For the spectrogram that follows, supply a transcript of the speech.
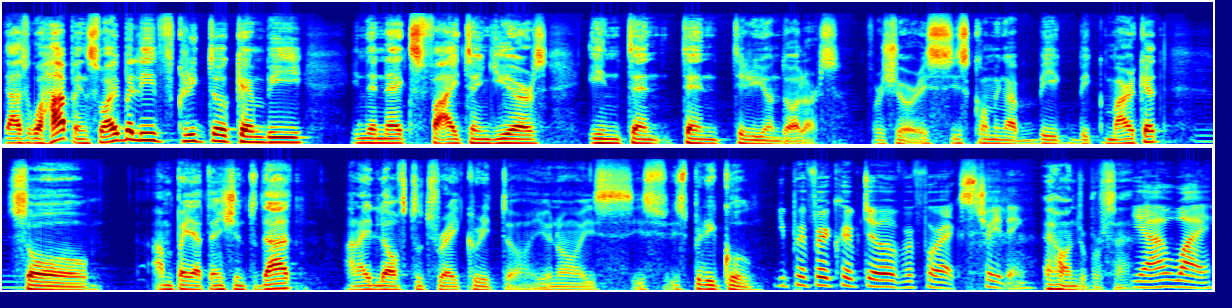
that's what happens. So I believe crypto can be in the next five, ten years in 10, 10 trillion dollars for sure. It's, it's coming a big, big market. Mm. So I'm paying attention to that, and I love to trade crypto. You know, it's it's, it's pretty cool. you prefer crypto over forex trading. A hundred percent. Yeah, why?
